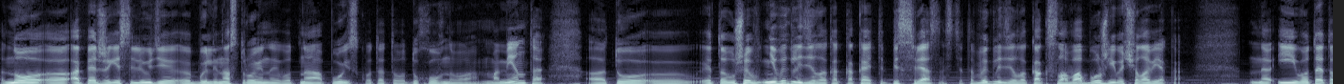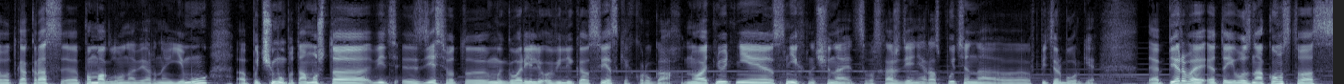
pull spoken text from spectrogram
Но, опять же, если люди были настроены вот на поиск вот этого духовного момента, то это уже не выглядело как какая-то бессвязность, это выглядело как слова Божьего человека. И вот это вот как раз э, помогло, наверное, ему. Э, Почему? Потому что ведь э, здесь вот мы говорили о великосветских кругах, но отнюдь не с них начинается восхождение Распутина в Петербурге. Первое — это его знакомство с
